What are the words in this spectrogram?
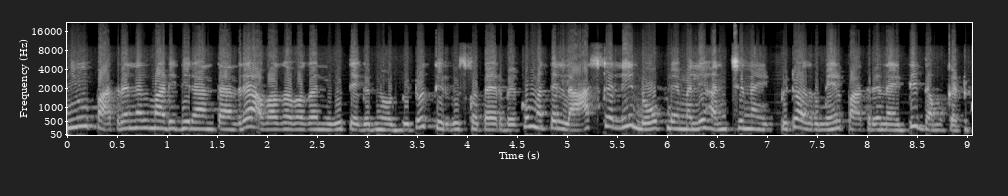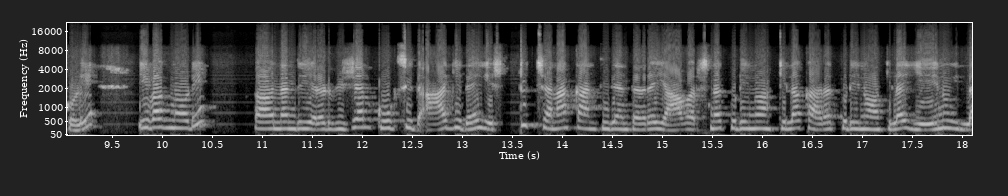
ನೀವು ಪಾತ್ರೆನಲ್ಲಿ ಮಾಡಿದೀರಾ ಅಂತ ಅಂದ್ರೆ ಅವಾಗ ಅವಾಗ ನೀವು ತೆಗೆದ್ ನೋಡ್ಬಿಟ್ಟು ತಿರ್ಗಿಸ್ಕೊತಾ ಇರ್ಬೇಕು. ಮತ್ತೆ ಲಾಸ್ಟ್ ಅಲ್ಲಿ ಲೋ ಫ್ಲೇಮ್ ಅಲ್ಲಿ ಹಂಚನ್ನ ಇಟ್ಬಿಟ್ಟು ಅದ್ರ ಮೇಲ್ ಪಾತ್ರೆನ ಇಟ್ಟು ದಮ್ ಕಟ್ಕೊಳ್ಳಿ. ಇವಾಗ ನೋಡಿ ನಂದು ಎರಡು ವಿಷಲ್ ಕೂಗ್ಸಿದ್ ಆಗಿದೆ. ಎಷ್ಟು ಚೆನ್ನಾಗ್ ಕಾಣ್ತಿದೆ ಅಂತಂದ್ರೆ ಯಾವ ಅರ್ಶನ ಪುಡಿನೂ ಹಾಕಿಲ್ಲ, ಖಾರದ ಪುಡಿನೂ ಹಾಕಿಲ್ಲ, ಏನೂ ಇಲ್ಲ.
